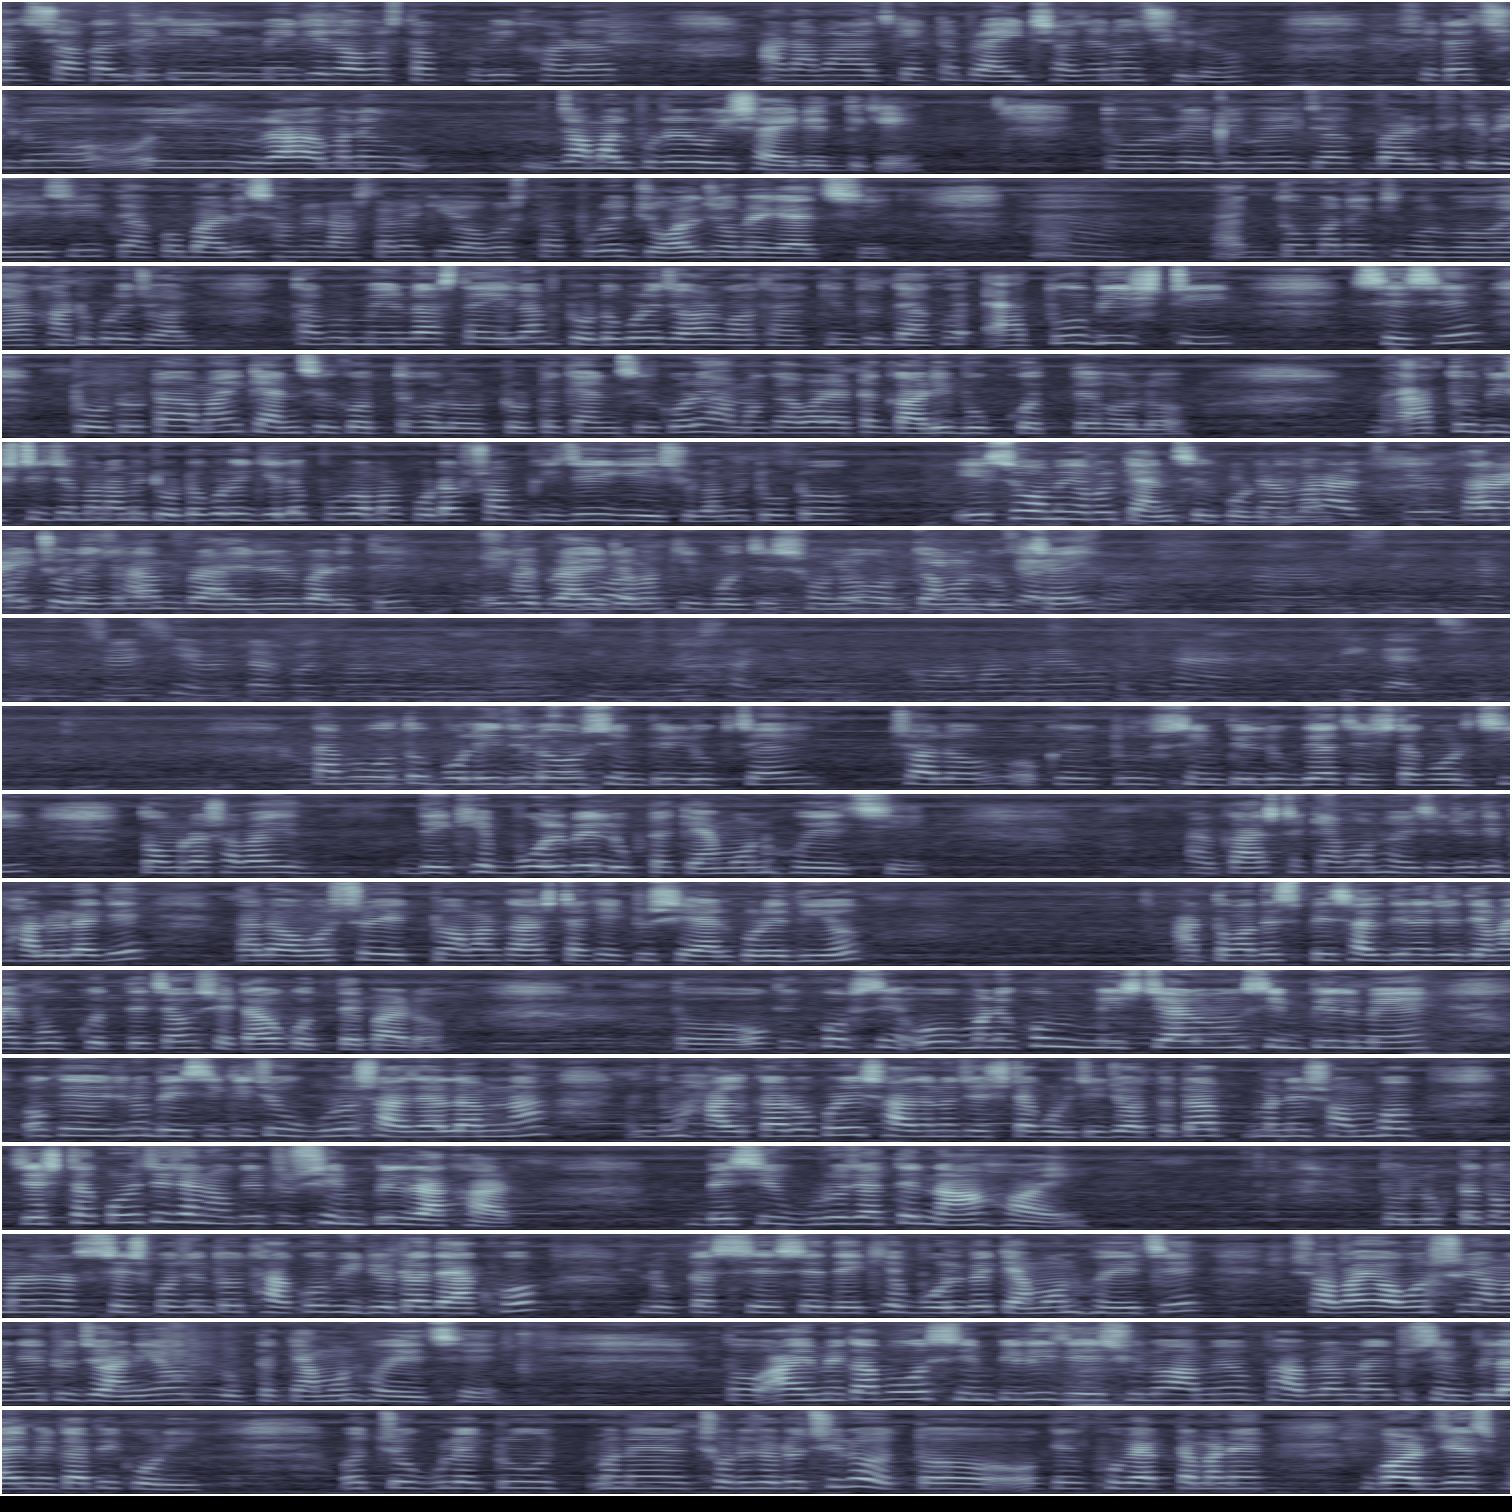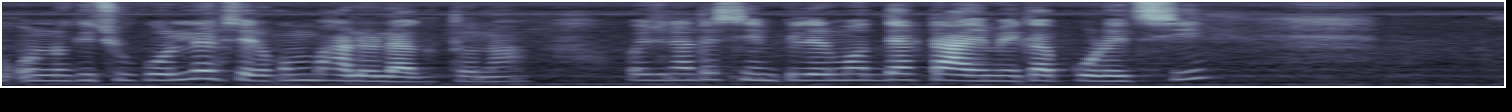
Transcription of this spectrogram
আজ সকাল থেকেই মেঘের অবস্থা খুবই খারাপ। আর আমার আজকে একটা ব্রাইড সাজানো ছিল। সেটা ছিল ওই মানে জামালপুরের ওই সাইডের দিকে। তো রেডি হয়ে যাক, বাড়ি থেকে বেরিয়েছি। দেখো বাড়ির সামনে রাস্তাটা কী অবস্থা, পুরো জল জমে গেছে। হ্যাঁ একদম মানে কি বলব, এক হাঁটু করে জল। তারপর মেন রাস্তায় এলাম, টোটো করে যাওয়ার কথা। কিন্তু দেখো এত বৃষ্টি, শেষে টোটোটা আমায় ক্যান্সেল করতে হলো। টোটো ক্যান্সেল করে আমাকে আবার একটা গাড়ি বুক করতে হলো। এত বৃষ্টি যেমন আমি টোটো করে গেলে পুরো আমার প্রোডাক্ট সব ভিজেই গিয়েছিল। আমি টোটো এসেও আমি আবার ক্যান্সেল করে দিলাম। তারপর চলে গেলাম ব্রাইডের বাড়িতে। এই যে ব্রাইড আমার কি বলছে শোনো ওর কেমন লুক চাই? চাইছো? আমি সিম্পল একটা লুক চাইছি তারপর তোমার সিম্পল করে সাজিয়ে দেবে। ও, আমার মনের মতো হ্যাঁ। ঠিক আছে। তারপর ও তো বলেই দিল ওর সিম্পল লুক চাই। চলো ওকে একটু সিম্পল লুক দেওয়ার চেষ্টা করছি। তোমরা সবাই দেখে বলবে লুকটা কেমন হয়েছে। আর কাজটা কেমন হয়েছে যদি ভালো লাগে, তাহলে অবশ্যই একটু আমার কাজটাকে একটু শেয়ার করে দিও। আর তোমাদের স্পেশাল দিনে যদি আমায় বুক করতে চাও, সেটাও করতে পারো। তো ওকে খুব ও মানে খুব মিষ্টি আর এবং সিম্পল মেয়ে। ওকে ওই জন্য বেশি কিছু উগ্র সাজালাম না। একদম হালকার ওপরেই সাজানোর চেষ্টা করেছি। যতটা মানে সম্ভব চেষ্টা করেছি যেন ওকে একটু সিম্পল রাখার। বেশি উগ্র যাতে না হয়। তো লুকটা তোমরা শেষ পর্যন্ত থাকো ভিডিওটা দেখো। লুকটা শেষে দেখে বলবে কেমন হয়েছে। সবাই অবশ্যই আমাকে একটু জানিও লুকটা কেমন হয়েছে। তো আই মেকআপও সিম্পলই চেয়েছিলো আমিও ভাবলাম না একটু সিম্পল আই মেকআপই করি। ওর চোখগুলো একটু মানে ছোট ছোট ছিল, তো ওকে খুব একটা মানে গর্জিয়াস অন্য কিছু করলে সেরকম ভালো লাগতো না। ওই জন্য একটা সিম্পলের মধ্যে একটা আই মেকআপ করেছি।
